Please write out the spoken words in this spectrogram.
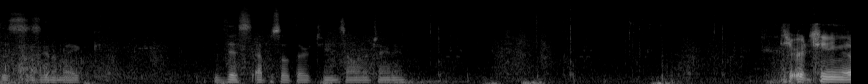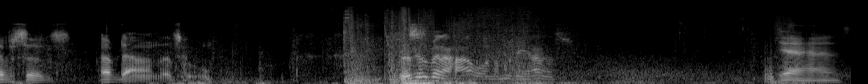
this is gonna make this episode 13 so entertaining. 13 episodes of Down, that's cool. This has been a hot one, I'm gonna be honest. yeah, it has.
